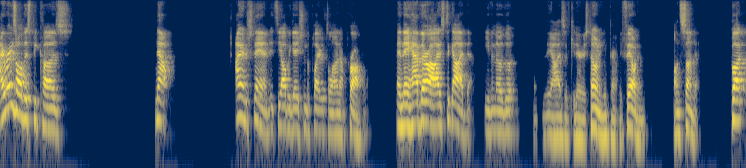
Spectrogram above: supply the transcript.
I raise all this because now I understand it's the obligation of the players to line up properly and they have their eyes to guide them, even though the the eyes of Kadarius Toney apparently failed him on Sunday. But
